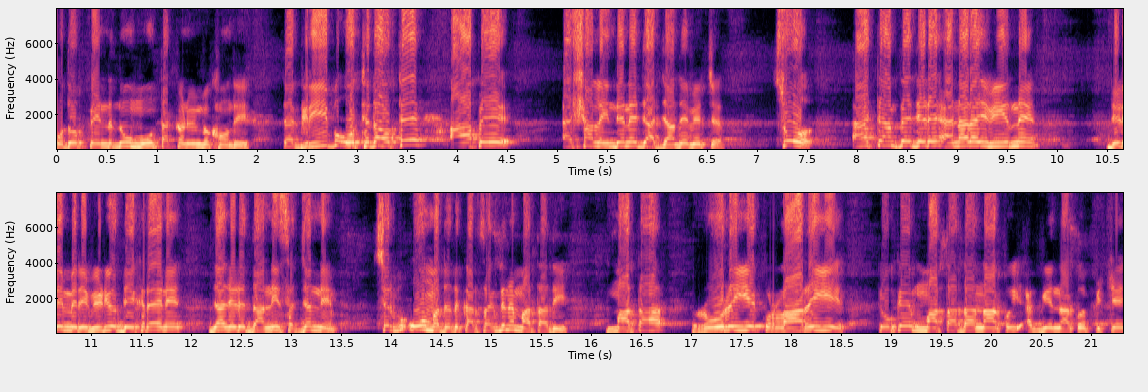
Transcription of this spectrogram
ਉਦੋਂ ਪਿੰਡ ਨੂੰ ਮੂੰਹ ਤੱਕਣ ਵੀ ਵਿਖਾਉਂਦੇ। ਤਾਂ ਗਰੀਬ ਉੱਥੇ ਦਾ ਉੱਥੇ, ਆਪੇ ਐਸ਼ਾਂ ਲੈਂਦੇ ਨੇ ਜਹਾਜ਼ਾਂ ਦੇ ਵਿੱਚ। ਸੋ ਇਸ ਟਾਈਮ ਤੇ ਜਿਹੜੇ ਐਨ ਆਰ ਆਈ ਵੀਰ ਨੇ, ਜਿਹੜੇ ਮੇਰੀ ਵੀਡੀਓ ਦੇਖ ਰਹੇ ਨੇ ਜਾਂ ਜਿਹੜੇ ਦਾਨੀ ਸੱਜਣ ਨੇ, ਸਿਰਫ ਉਹ ਮਦਦ ਕਰ ਸਕਦੇ ਨੇ ਮਾਤਾ ਦੀ। ਮਾਤਾ ਰੋ ਰਹੀ ਏ, ਕੁਰਲਾ ਰਹੀ ਏ, ਕਿਉਂਕਿ ਮਾਤਾ ਦਾ ਨਾ ਕੋਈ ਅੱਗੇ, ਨਾ ਕੋਈ ਪਿੱਛੇ।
